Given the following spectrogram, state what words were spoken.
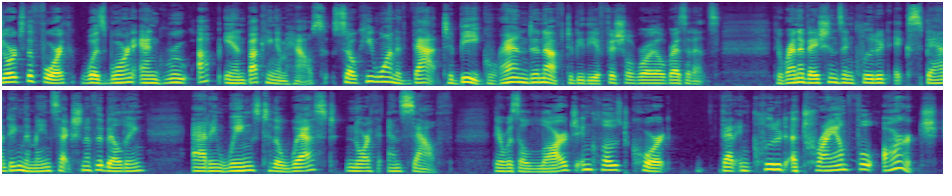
George IV was born and grew up in Buckingham House, so he wanted that to be grand enough to be the official royal residence. The renovations included expanding the main section of the building, adding wings to the west, north, and south. There was a large enclosed court that included a triumphal arch.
